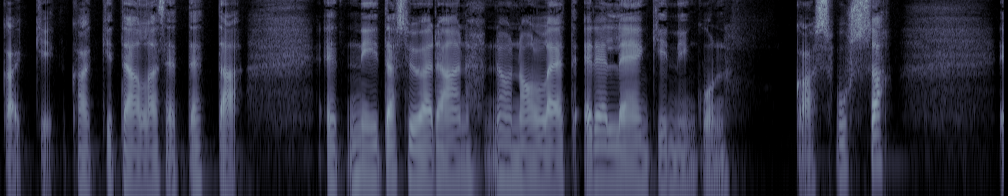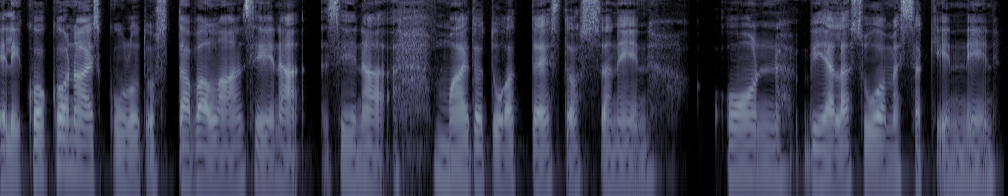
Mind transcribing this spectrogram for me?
kaikki, kaikki tällaiset, että, että niitä syödään, ne on olleet edelleenkin niin kuin kasvussa. Eli kokonaiskulutus tavallaan siinä, siinä maitotuotteistossa niin on vielä Suomessakin niin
